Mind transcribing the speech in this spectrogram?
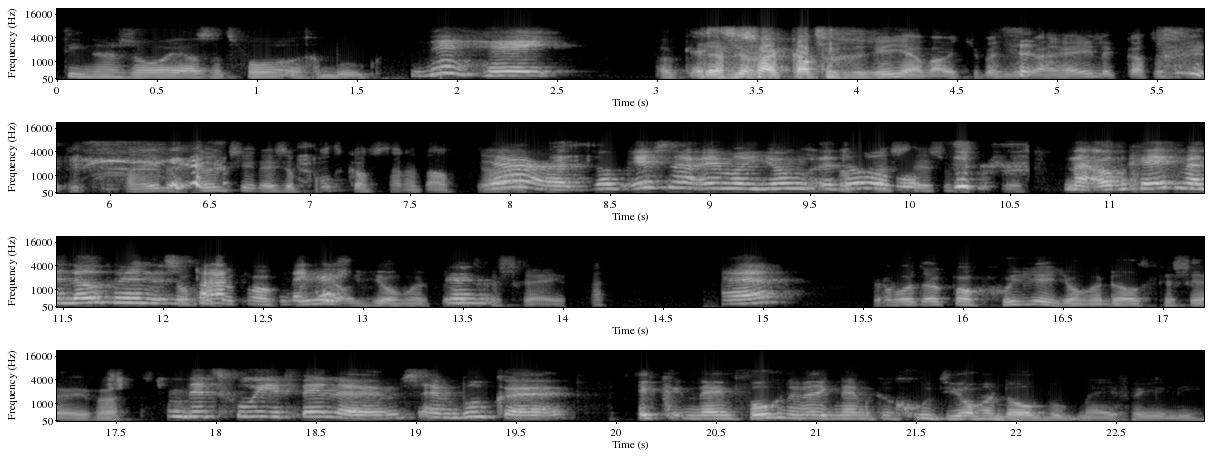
tienerzooi als het vorige boek. Nee, Oké, Dat is haar categorie, ja, Wout. Je bent nu haar hele categorie, haar hele functie in deze podcast aan het afvragen. ja, dat is nou eenmaal young adult. Nou, op een gegeven moment lopen hun dus Er een wordt paar ook wel goede jongen dood geschreven. Hè? Er wordt ook wel goede jongen dood geschreven. Dit goede films en boeken. Ik neem, volgende week neem ik een goed young adult boek mee voor jullie.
